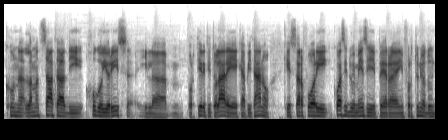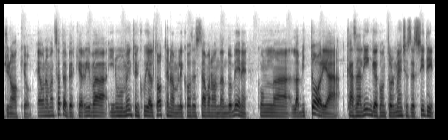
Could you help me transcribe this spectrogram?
con la mazzata di Hugo Lloris, il mm, portiere titolare e capitano che sarà fuori quasi due mesi per infortunio ad un ginocchio. È una mazzata perché arriva in un momento in cui al Tottenham le cose stavano andando bene, con la, la vittoria casalinga contro il Manchester City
